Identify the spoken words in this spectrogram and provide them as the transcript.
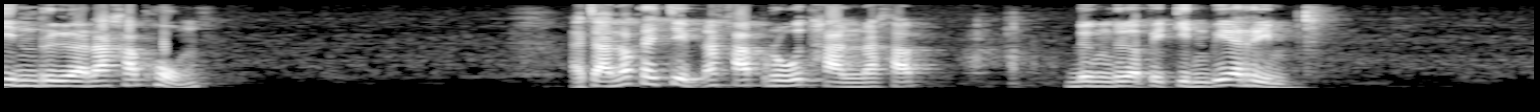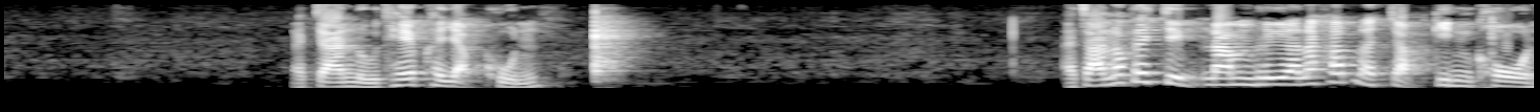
กินเรือนะครับ ผม อาจารย์นกกระจิบนะครับ รู้ทันนะครับ ดึงเรือไปกินเบี้ยริม อาจารย์หนูเทพขยับขุน อาจารย์นกกระจิบนำเรือนะครับ มาจับกินโคน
